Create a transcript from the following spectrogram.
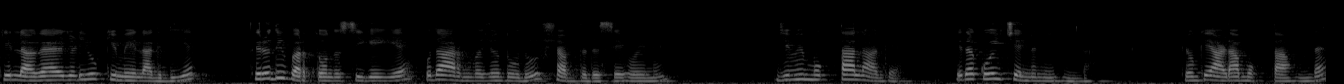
ਕਿ ਲਗਾ ਹੈ ਜਿਹੜੀ ਉਹ ਕਿਵੇਂ ਲੱਗਦੀ ਹੈ। ਫਿਰ ਉਹਦੀ ਵਰਤੋਂ ਦੱਸੀ ਗਈ ਹੈ। ਉਦਾਹਰਨ ਵਜੋਂ ਦੋ ਦੋ ਸ਼ਬਦ ਦੱਸੇ ਹੋਏ ਨੇ। ਜਿਵੇਂ ਮੁਕਤਾ ਲੱਗ ਹੈ, ਇਹਦਾ ਕੋਈ ਚਿੰਨ੍ਹ ਨਹੀਂ ਹੁੰਦਾ, ਕਿਉਂਕਿ ਆੜਾ ਮੁਕਤਾ ਹੁੰਦਾ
